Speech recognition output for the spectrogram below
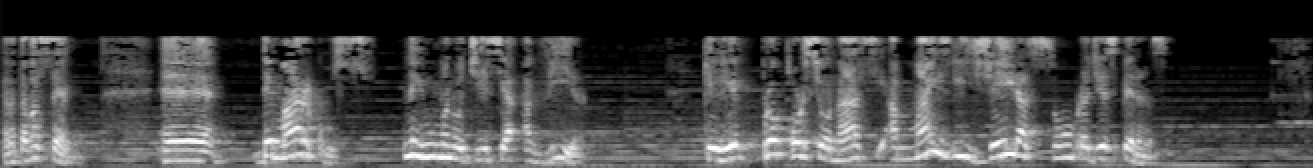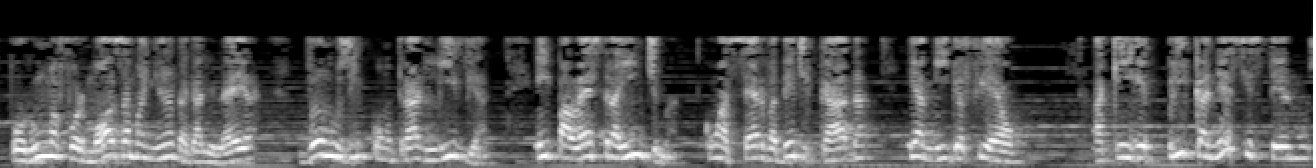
Ela estava cega. É, de Marcos, nenhuma notícia havia que lhe proporcionasse a mais ligeira sombra de esperança. Por uma formosa manhã da Galileia, vamos encontrar Lívia em palestra íntima com a serva dedicada e amiga fiel, a quem replica nesses termos,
